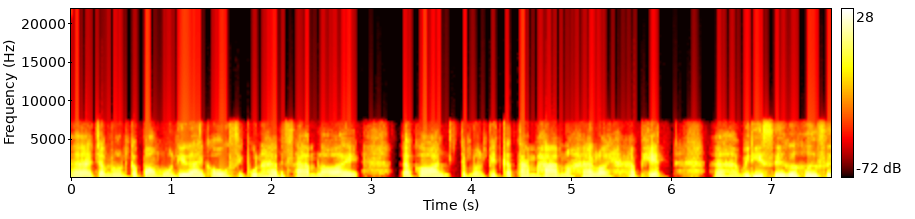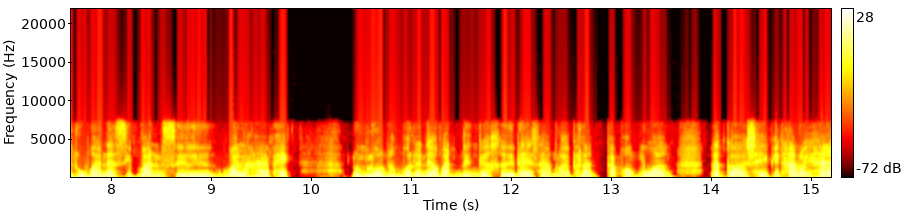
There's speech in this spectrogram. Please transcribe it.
อ่าจำนวนกระป๋องม่วงที่ได้ก็ 60คูณ5เป็น 300 แล้วก็จำนวนเพชรก็ตามภาพเนาะ505 เพชรอ่าวิธีซื้อก็คือซื้อทุกวันน่ะ10 วันซื้อวันละ 5 แพ็ก รวมๆทั้งหมดแล้วเนี่ยวันหนึ่งก็คือได้ 300 พลังกระป๋องม่วง แล้วก็ใช้เพชร505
